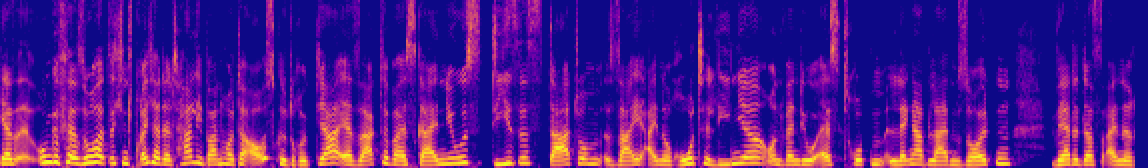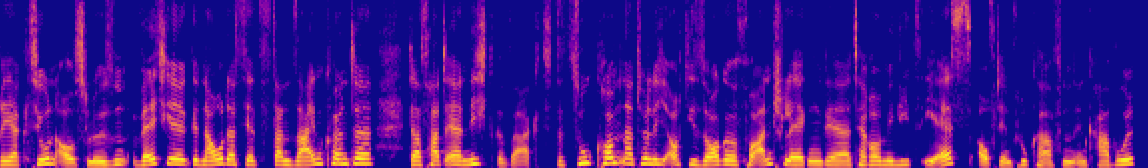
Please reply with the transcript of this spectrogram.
Ja, äh, ungefähr so hat sich ein Sprecher der Taliban heute ausgedrückt. Ja, er sagte bei Sky News, dieses Datum sei eine rote Linie und wenn die US-Truppen länger bleiben sollten, werde das eine Reaktion auslösen. Welche genau das jetzt dann sein könnte, das hat er nicht gesagt. Dazu kommt natürlich auch die Sorge vor Anschlägen der Terrormiliz IS auf den Flughafen in Kabul.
